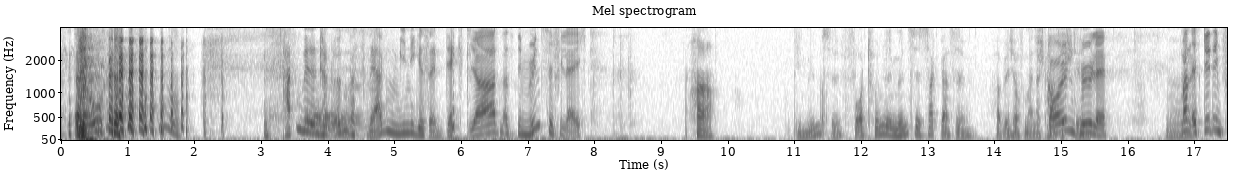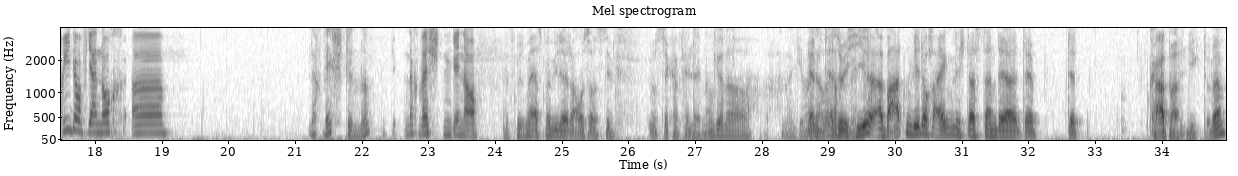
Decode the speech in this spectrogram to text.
Hatten wir denn schon irgendwas Zwergenminiges entdeckt? Ja, also die Münze vielleicht. Ha. Die Münze. Vortunnel, Münze, Sackgasse. Habe ich auf meiner Karte stehen. Stollenhöhle. Mann, es geht im Friedhof ja noch äh, Nach Westen, ne? nach Westen, genau. Jetzt müssen wir erstmal wieder raus aus, dem, aus der Kapelle. Ne? Genau. Ja, also hier Westen. erwarten wir doch eigentlich, dass dann der, der, der Körper liegt, oder?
